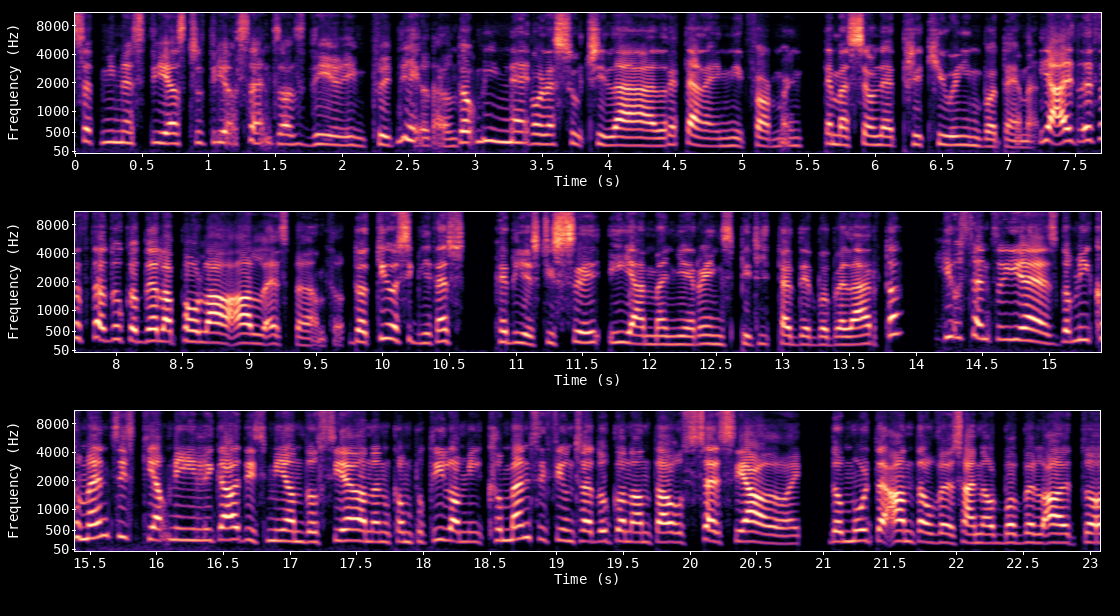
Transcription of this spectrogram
sed mi ne stias tu tio sensas diri pri tio, do mi ne volas suci la letale in informa, tema sole pri kiu lingvo temas. Ja, estas traduko de la pola al Esperanto. Do tio signifas che vi estis ia maniera inspirita de Bobelarto? Io sensu, yes, do mi comencis tiam mi ligadis mian dosieron en computilo, mi comencis iun traducon antau ses jaroi do multe antaŭ verŝajne urbobelarto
